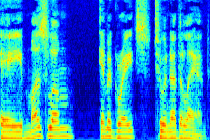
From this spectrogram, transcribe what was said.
a Muslim immigrates to another land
